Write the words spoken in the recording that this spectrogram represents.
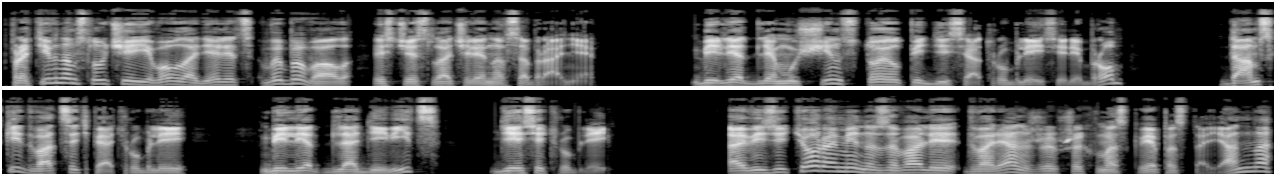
в противном случае его владелец выбывал из числа членов собрания. Билет для мужчин стоил 50 рублей серебром, дамский 25 рублей, билет для девиц 10 рублей. А визитерами называли дворян, живших в Москве постоянно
